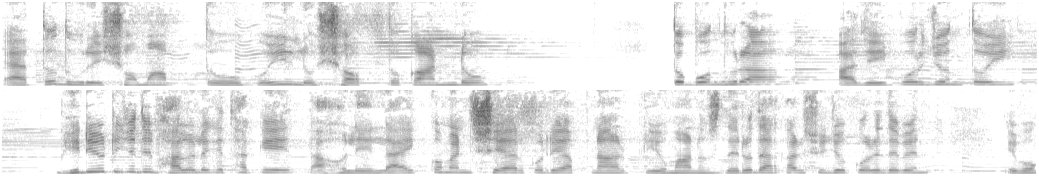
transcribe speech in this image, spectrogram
এত দূরে সমাপ্ত হইল সপ্তকাণ্ড। তো বন্ধুরা, আজ এই পর্যন্তই। ভিডিওটি যদি ভালো লেগে থাকে, তাহলে লাইক, কমেন্ট, শেয়ার করে আপনার প্রিয় মানুষদেরও দেখার সুযোগ করে দেবেন। এবং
